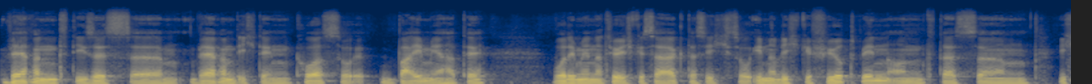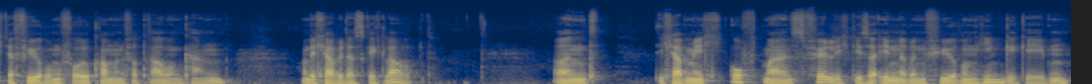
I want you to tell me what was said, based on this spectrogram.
während dieses, äh, während ich den Kurs so bei mir hatte, wurde mir natürlich gesagt, dass ich so innerlich geführt bin und dass ähm, ich der Führung vollkommen vertrauen kann. Und ich habe das geglaubt. Und ich habe mich oftmals völlig dieser inneren Führung hingegeben,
